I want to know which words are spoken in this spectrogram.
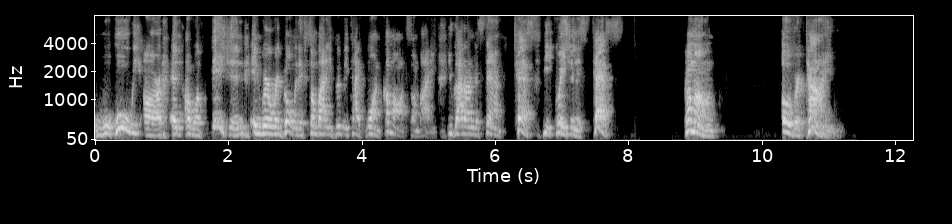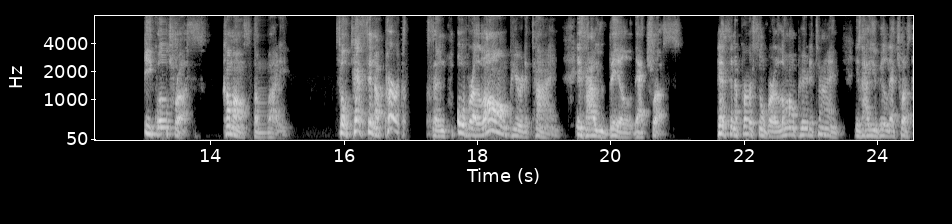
who we are and our vision and where we're going. If somebody's with me type one, come on, somebody. You got to understand test. The equation is test. Come on. Over time equal trust. Come on, somebody. So testing a person over a long period of time is how you build that trust. Testing a person over a long period of time is how you build that trust.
